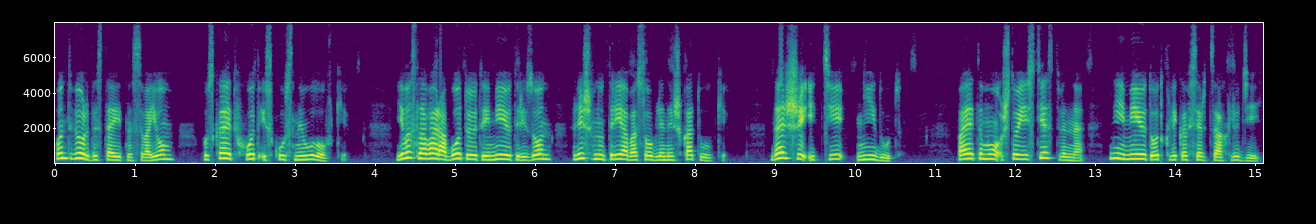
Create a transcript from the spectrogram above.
Он твердо стоит на своем, пускает в ход искусные уловки. Его слова работают и имеют резон лишь внутри обособленной шкатулки. Дальше идти не идут. Поэтому, что естественно, не имеют отклика в сердцах людей.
